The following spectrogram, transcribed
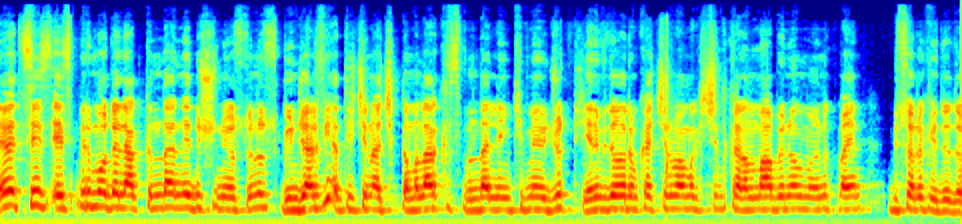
Evet siz S1 model hakkında ne düşünüyorsunuz? Güncel fiyatı için açıklamalar kısmında linki mevcut. Yeni videolarımı kaçırmamak için kanalıma abone olmayı unutmayın. Bir sonraki videoda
